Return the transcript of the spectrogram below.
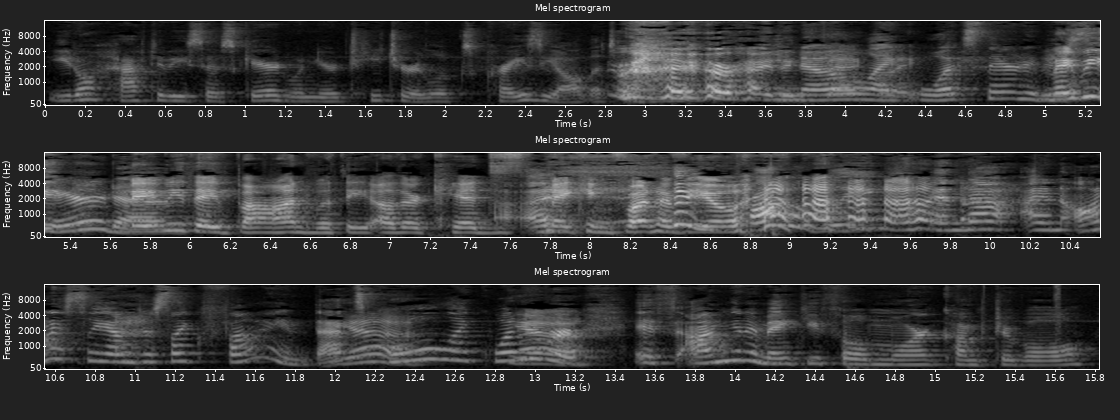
you don't have to be so scared when your teacher looks crazy all the time. right, right. You know, exactly. like what's there to be maybe scared of? maybe they bond with the other kids making fun of you. Probably. And that and honestly I'm just like, fine, that's Yeah. cool. Like whatever. Yeah. If I'm gonna make you feel more comfortable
